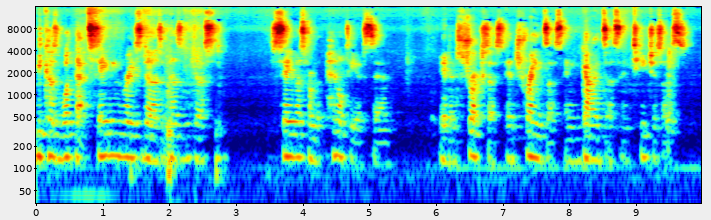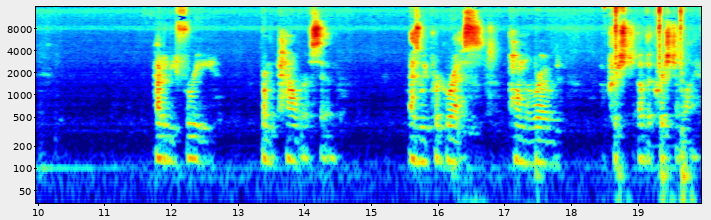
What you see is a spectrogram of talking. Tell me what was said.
Because what that saving grace does, it doesn't just save us from the penalty of sin, it instructs us and trains us and guides us and teaches us how to be free from the power of sin as we progress upon the road of the Christian life.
